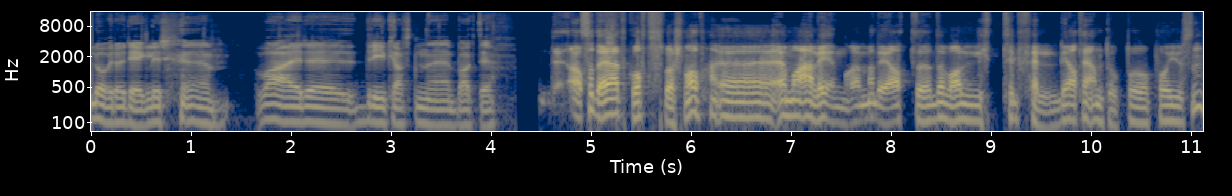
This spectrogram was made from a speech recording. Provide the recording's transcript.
lover og regler? Eh, hva er drivkraften bak det? Altså, Det er et godt spørsmål. Jeg må ærlig innrømme det at det var litt tilfeldig at jeg endte opp på, på jussen.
